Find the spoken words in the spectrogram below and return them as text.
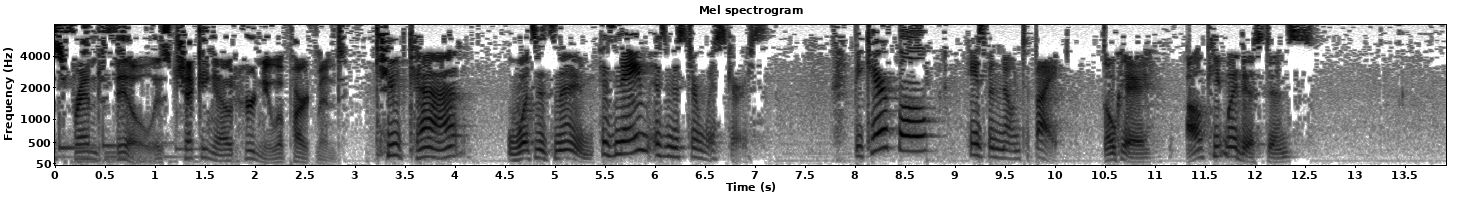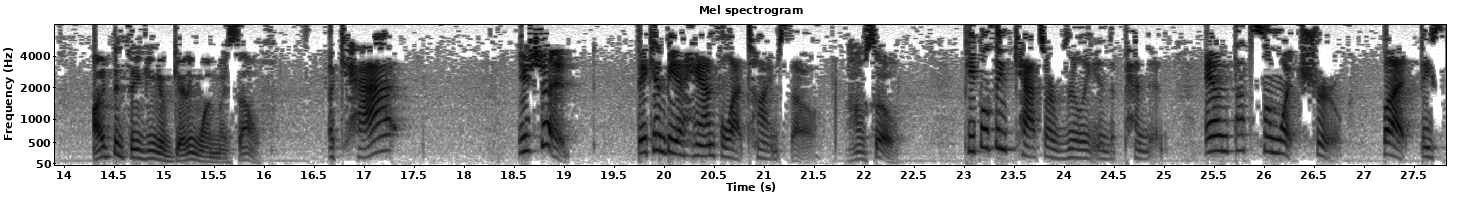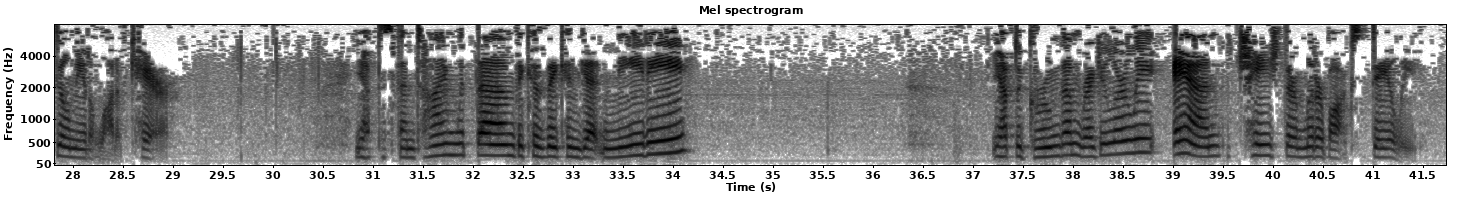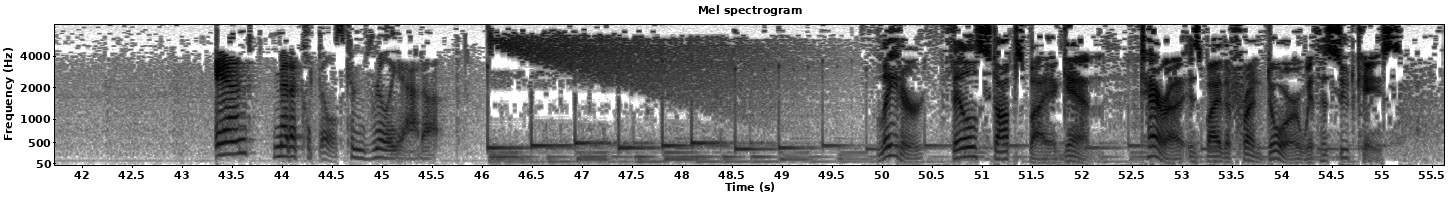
Tara's friend Phil is checking out her new apartment. Cute cat. What's its name? His name is Mr. Whiskers. Be careful, he's been known to bite. Okay, I'll keep my distance. I've been thinking of getting one myself. A cat? You should. They can be a handful at times, though. How so? People think cats are really independent, and that's somewhat true, but they still need a lot of care. You have to spend time with them because they can get needy. You have to groom them regularly and change their litter box daily. And medical bills can really add up. Later, Phil stops by again. Tara is by the front door with a suitcase.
